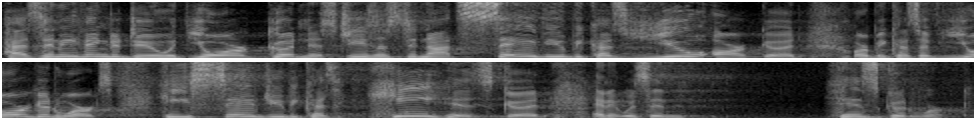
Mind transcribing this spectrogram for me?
has anything to do with your goodness. Jesus did not save you because you are good or because of your good works. He saved you because He is good, and it was in His good work.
